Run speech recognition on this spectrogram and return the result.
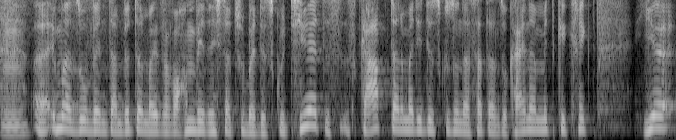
Mhm. Äh, immer so, wenn dann wird dann mal gesagt, warum haben wir nicht darüber diskutiert? Es, es gab dann immer die Diskussion, das hat dann so keiner mitgekriegt. Hier,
